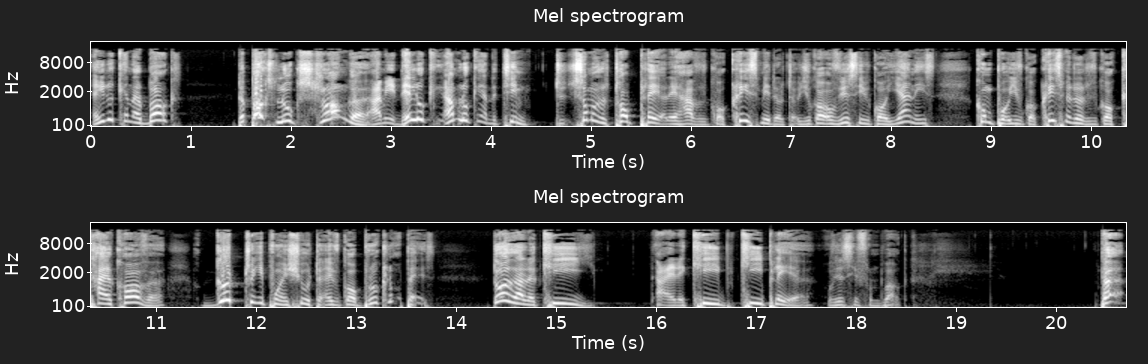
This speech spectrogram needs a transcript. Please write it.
and you look at the Bucks, the Bucks look stronger. I mean, they look. I'm looking at the team. Some of the top players they have. You've got Khris Middleton. You've got obviously you've got Giannis Kumpo. You've got Khris Middleton. You've got Kyle Korver, good three point shooter. And you've got Brook Lopez. Those are the key, are the key key player obviously from Bucks. But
